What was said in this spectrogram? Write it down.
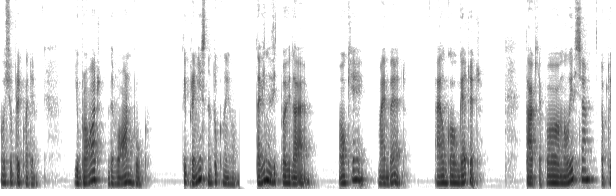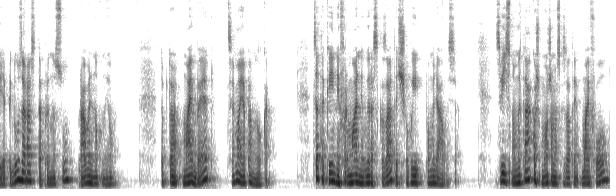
Ось у прикладі. You brought the wrong book. Ти приніс не ту книгу. Та він відповідає: Окей, my bad. I'll go get it. Так, я помилився, тобто я піду зараз та принесу правильну книгу. Тобто, my bad це моя помилка. Це такий неформальний вираз сказати, що ви помилялися. Звісно, ми також можемо сказати my fault,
